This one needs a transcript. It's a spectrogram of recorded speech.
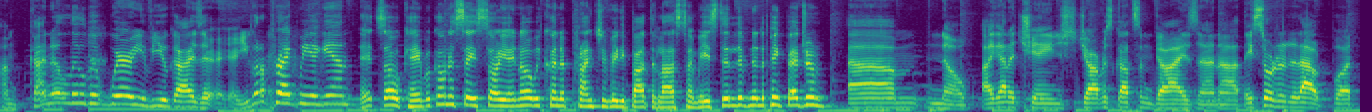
I'm kind of a little bit wary of you guys. Are, are you gonna prank me again? It's okay. We're gonna say sorry. I know we kind of pranked you really bad the last time. Are you still living in the pink bedroom? Um, no. I gotta change. Jarvis got some guys, and uh, they sorted it out. But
